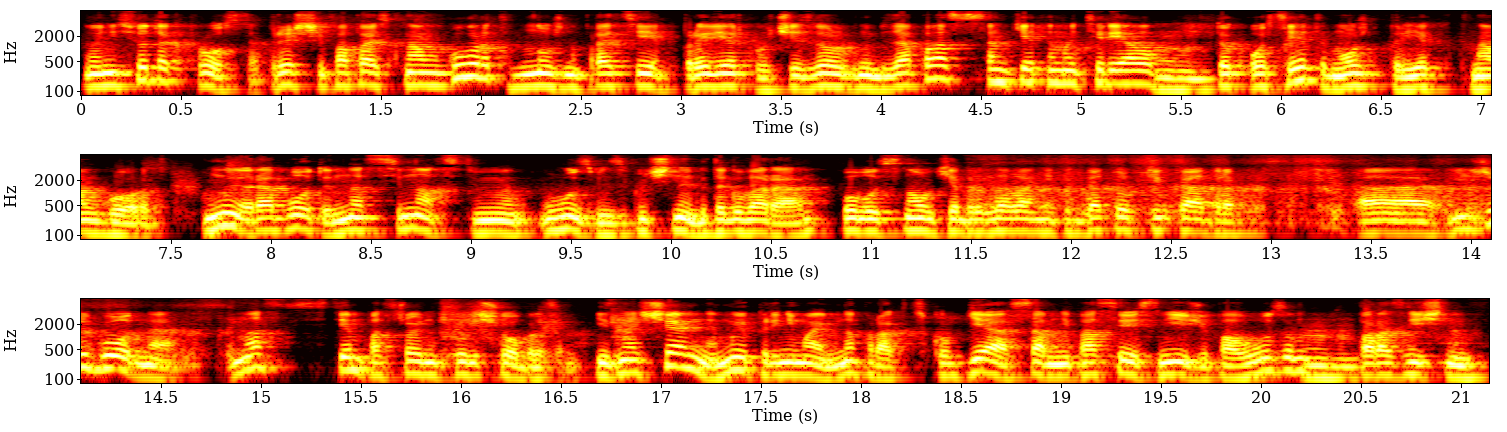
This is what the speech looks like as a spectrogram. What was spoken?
Но не все так просто. Прежде чем попасть к нам в город, нужно пройти проверку через органы безопасности, анкетный материал. Mm. Только после этого может приехать к нам в город. Мы работаем, у нас с 17 вузами заключены договора в области науки, образования и подготовки кадров. А, ежегодно у нас система построена следующим образом. Изначально мы принимаем на практику. Я сам непосредственно езжу по вузам, mm по различным,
